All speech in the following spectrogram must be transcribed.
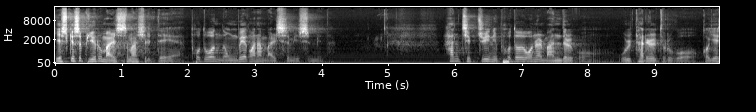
예수께서 비유로 말씀하실 때에 포도원 농부에 관한 말씀이 있습니다. 한 집주인이 포도원을 만들고 울타리를 두르고 거기에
